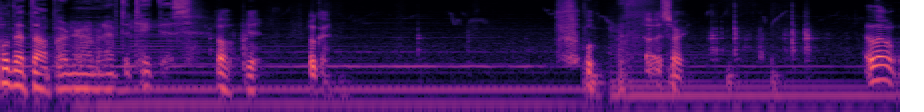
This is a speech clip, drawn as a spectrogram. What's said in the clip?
Hold that thought, partner. I'm gonna have to take this. Oh yeah, okay. Oh, uh, sorry. Hello.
